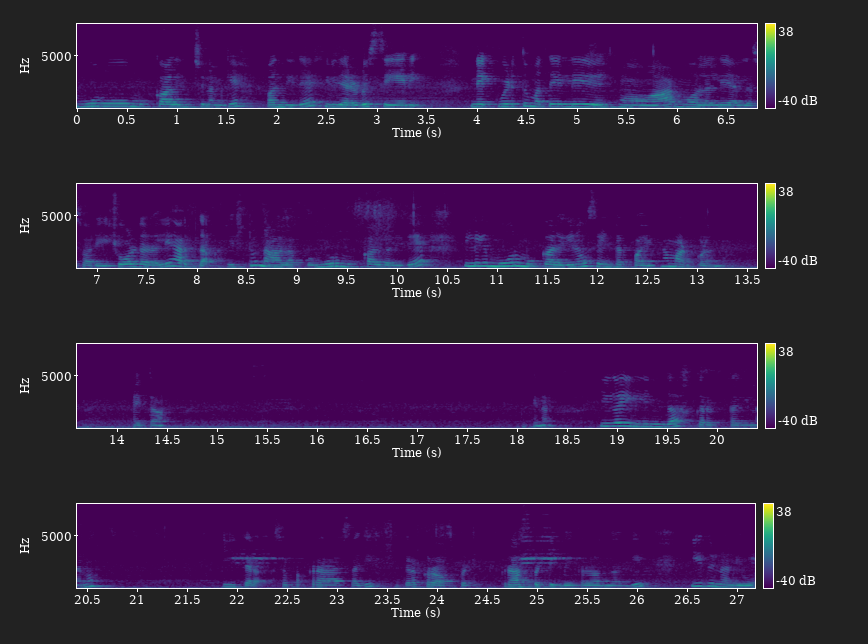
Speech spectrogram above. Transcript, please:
ಮೂರು ಮುಕ್ಕಾಲು ಇಂಚು ನಮಗೆ ಬಂದಿದೆ. ಇವೆರಡು ಸೇರಿ. ನೆಕ್ ಬಿಡ್ತು ಮತ್ತು ಇಲ್ಲಿ ಆರ್ ಮೋಲಲ್ಲಿ ಅಲ್ಲ ಸಾರಿ ಶೋಲ್ಡರಲ್ಲಿ ಅರ್ಧ. ಎಷ್ಟು? ನಾಲ್ಕು, ಮೂರು ಮುಕ್ಕಾಲು ಬಂದಿದೆ. ಇಲ್ಲಿಗೆ ಮೂರು ಮುಕ್ಕಾಲಿಗೆ ನಾವು ಸೆಂಟರ್ ಪಾಯಿಂಟ್ನ ಮಾಡ್ಕೊಳ್ಳೋಣ. ಆಯಿತಾ? ಓಕೆನಾ ಈಗ ಇಲ್ಲಿಂದ ಕರೆಕ್ಟಾಗಿ ನಾನು ಈ ಥರ ಸ್ವಲ್ಪ ಕ್ರಾಸಾಗಿ ಈ ಥರ ಕ್ರಾಸ್ ಪಟ್ಟಿ, ಕ್ರಾಸ್ ಪಟ್ಟಿಗೆ ಬೇಕಲ್ವ ಹಂಗಾಗಿ ಇದನ್ನು ನೀವು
